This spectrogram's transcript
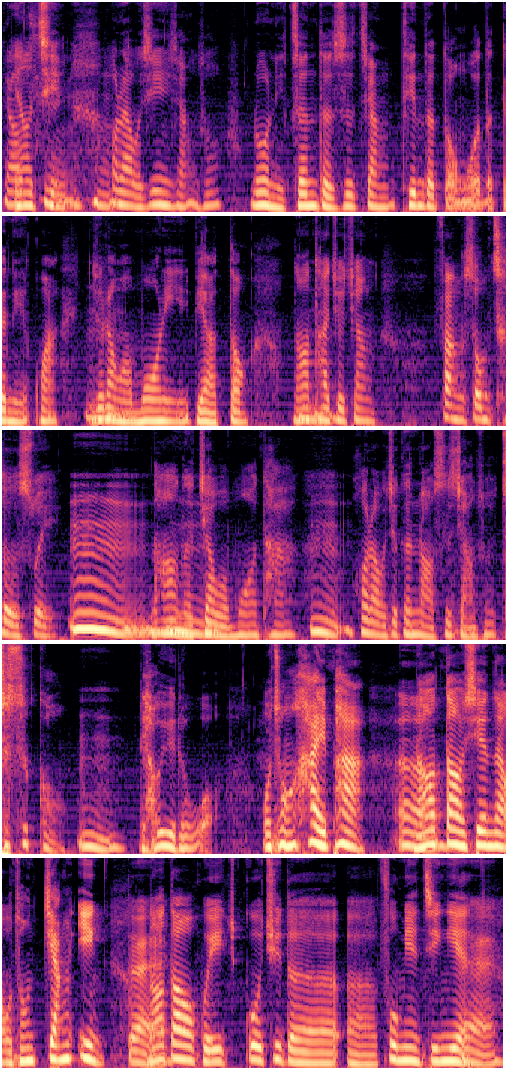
邀请。后来我心里想说，如果你真的是这样听得懂我的跟你的话，你就让我摸你，你不要动。然后他就这样。放松侧睡，嗯，然后呢，叫我摸它，嗯，后来我就跟老师讲说，这只狗，嗯，疗愈了我，我从害怕，然后到现在，我从僵硬，对，然后到回过去的呃负面经验，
